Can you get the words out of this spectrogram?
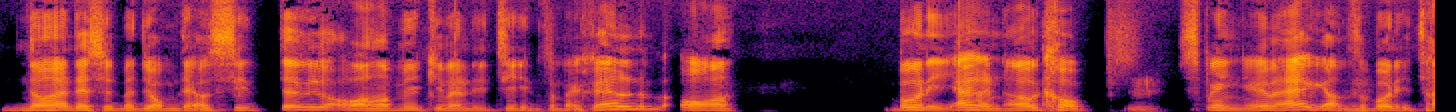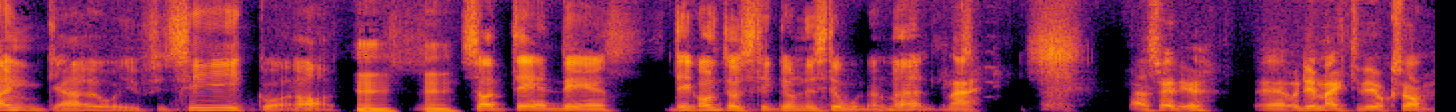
nu har jag dessutom ett jobb där jag sitter och har mycket väldigt tid för mig själv. Och både hjärna och kropp Mm. springer iväg, alltså både i tankar och i fysik. Och, ja. Mm. Mm. Så att det, det, det går inte att sticka under stolen med. Nej. Ja, så är det ju. Eh, Och det märkte vi också om,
